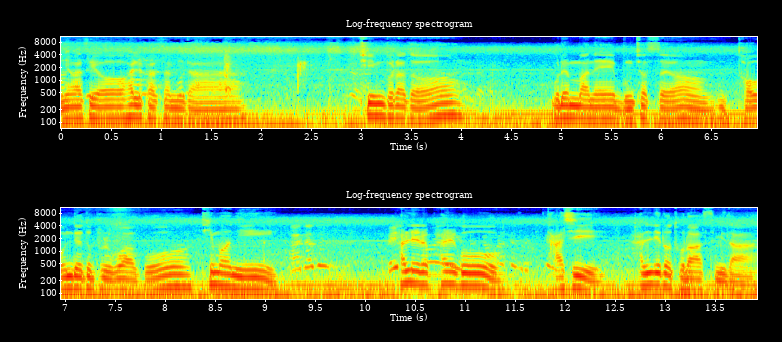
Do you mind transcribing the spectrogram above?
안녕하세요. 할리팔사입니다. 팀 브라더 오랜만에 뭉쳤어요. 더운데도 불구하고 팀원이 할리를 팔고 다시 할리로 돌아왔습니다.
